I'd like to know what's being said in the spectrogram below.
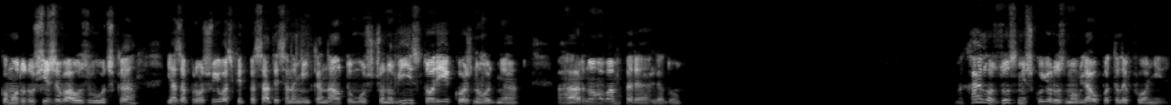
Кому до душі жива озвучка, я запрошую вас підписатися на мій канал, тому що нові історії кожного дня. Гарного вам перегляду. Михайло з усмішкою розмовляв по телефоні.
